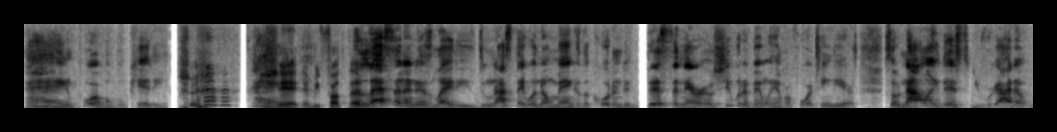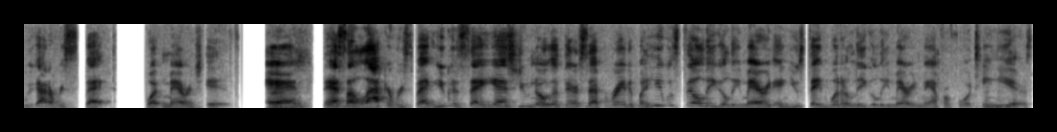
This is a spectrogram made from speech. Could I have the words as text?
Dang, poor boo boo kitty. Dang. Shit, it'd be fucked up. The lesson in this, ladies, do not stay with no man because according to this scenario, she would have been with him for 14 years. So not only this, you gotta we gotta respect what marriage is. And that's a lack of respect. You can say yes, you know that they're separated, but he was still legally married, and you stayed with a legally married man for 14 years,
